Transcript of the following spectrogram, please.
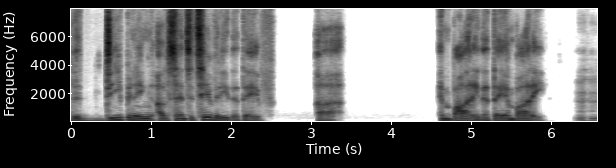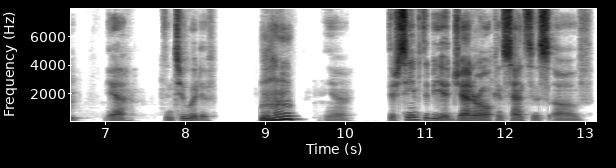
the deepening of sensitivity that they've uh, embodied, that they embody. Mm-hmm. Yeah, it's intuitive. Mm-hmm. Yeah, there seems to be a general consensus of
